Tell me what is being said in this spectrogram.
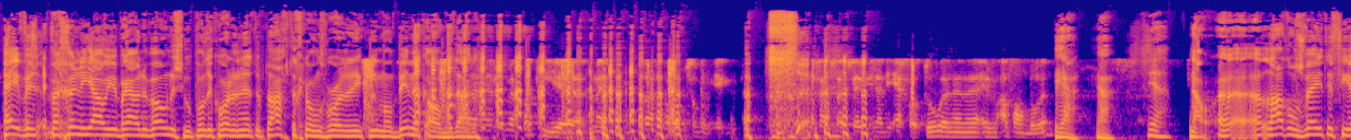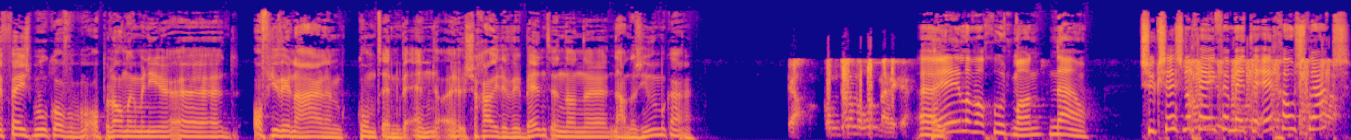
hey, we, we gunnen jou je bruine bonensoep. Want ik hoorde net op de achtergrond hoorde ik iemand binnenkomen daar. Mijn pakkie, eh, mijn, ik, dan ga ik straks even naar die echo toe en eh, even afhandelen. Ja, ja. ja. Nou, eh, laat ons weten via Facebook of op, op een andere manier... eh, of je weer naar Haarlem komt en, en zo gauw je er weer bent. En dan, eh, nou, dan zien we elkaar. Helemaal goed. Eh, Helemaal goed, man. Nou, succes nog even met de echo straks.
